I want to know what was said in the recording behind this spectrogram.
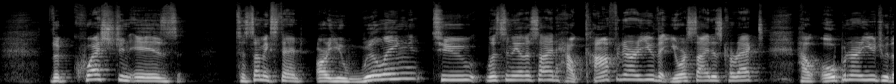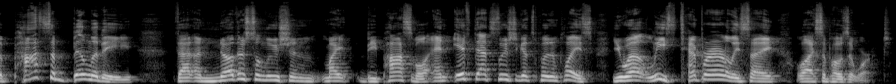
The question is, to some extent, are you willing to listen to the other side? How confident are you that your side is correct? How open are you to the possibility that another solution might be possible? And if that solution gets put in place, you will at least temporarily say, well, I suppose it worked.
